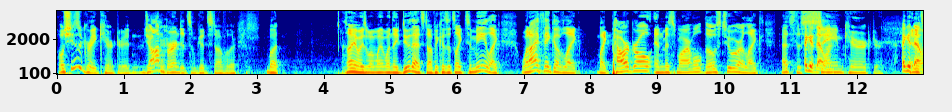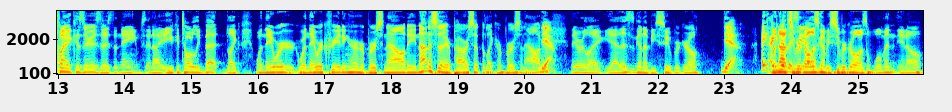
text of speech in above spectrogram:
Well, she's a great character. And John Byrne did some good stuff with her, but so anyways, when, when when they do that stuff, because it's like to me, like when I think of like like Power Girl and Miss Marvel, those two are like that's the that same character. I get and that it's one. funny because there is there's the names, and I you could totally bet like when they were when they were creating her, her personality, not necessarily her power set, but like her personality. Yeah. they were like, yeah, this is gonna be Supergirl. Yeah. I, I But not Supergirl. This is gonna be Supergirl as a woman, you know.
